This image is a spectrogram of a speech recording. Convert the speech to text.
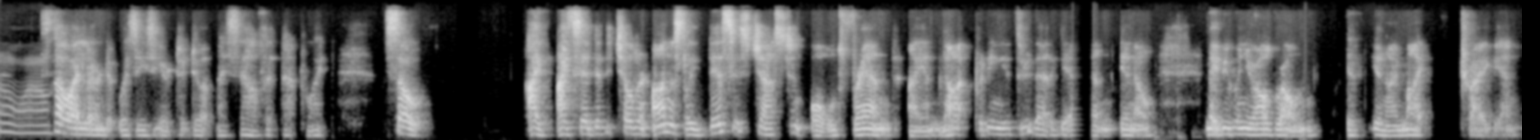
Oh, wow. So I learned it was easier to do it myself at that point. So I, I said to the children, honestly, this is just an old friend. I am not putting you through that again. You know, maybe when you're all grown, if you know, I might try again.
